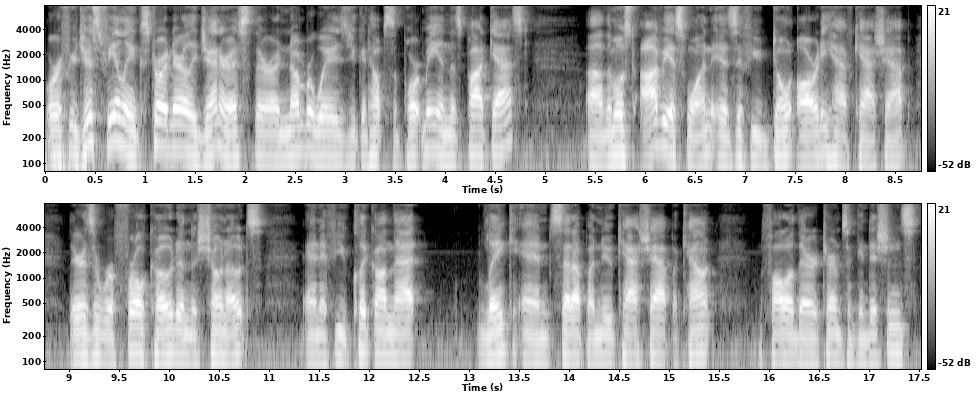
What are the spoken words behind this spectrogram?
or if you're just feeling extraordinarily generous, there are a number of ways you can help support me in this podcast. Uh, the most obvious one is if you don't already have Cash App, there is a referral code in the show notes. And if you click on that link and set up a new Cash App account, follow their terms and conditions.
